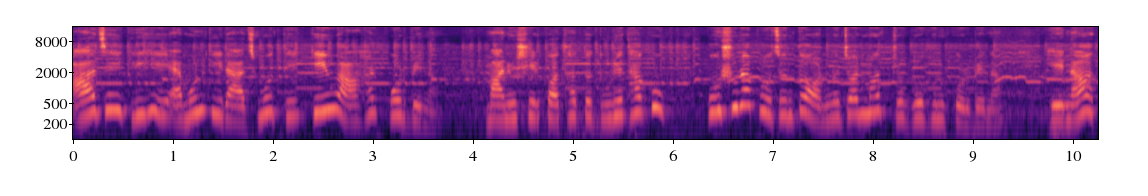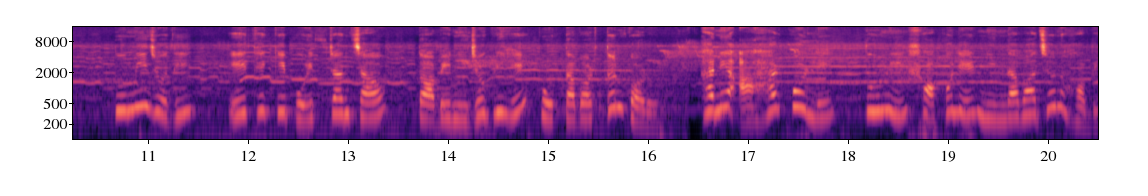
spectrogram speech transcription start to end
আজ এই গৃহে এমনকি রাজমধ্যে কেউ আহার করবে না। মানুষের কথা তো দূরে থাকুক, পশুরা পর্যন্ত অন্নজল মাত্র গ্রহণ করবে না। হে নাথ, তুমি যদি এ থেকে পরিত্রাণ চাও, তবে নিজ গৃহে প্রত্যাবর্তন করো। এখানে আহার করলে তুমি সকলের নিন্দাবাজন হবে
